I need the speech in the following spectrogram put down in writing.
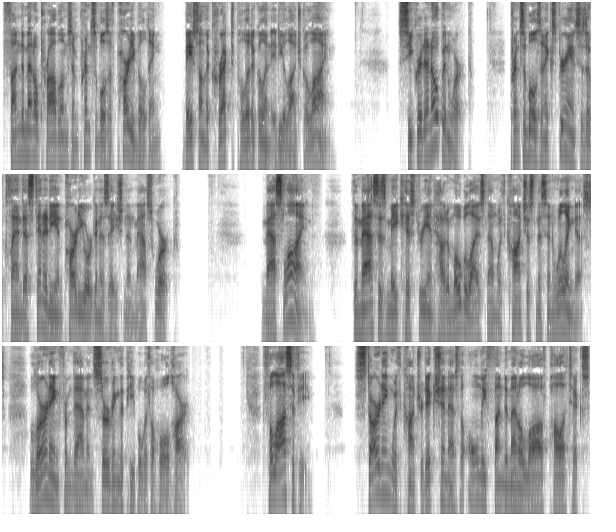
fundamental problems and principles of party building based on the correct political and ideological line. Secret and open work, principles and experiences of clandestinity in party organization and mass work. Mass line. The masses make history and how to mobilize them with consciousness and willingness, learning from them and serving the people with a whole heart. Philosophy. Starting with contradiction as the only fundamental law of politics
